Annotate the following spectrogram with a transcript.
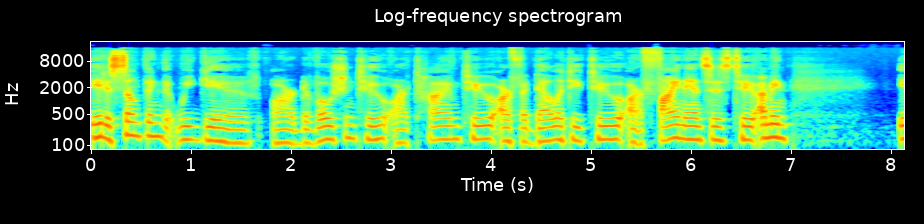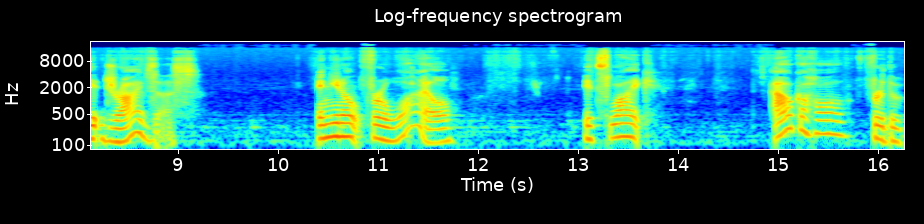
It is something that we give our devotion to, our time to, our fidelity to, our finances to. I mean, it drives us. And you know, for a while, it's like alcohol, for the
